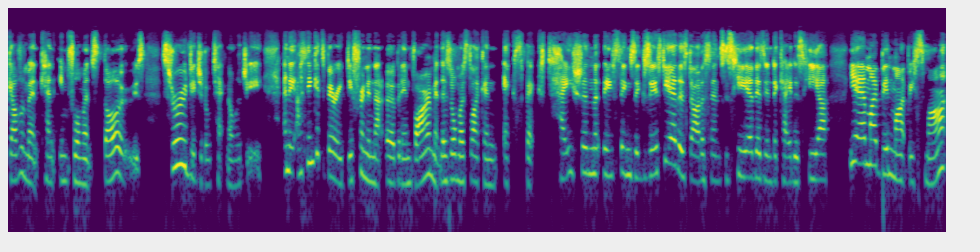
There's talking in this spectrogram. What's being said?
government can influence those through digital technology. And I think it's very different in that urban environment. There's almost like an expectation that these things exist. Yeah, there's data sensors here, there's indicators here. Yeah, my bin might be smart.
